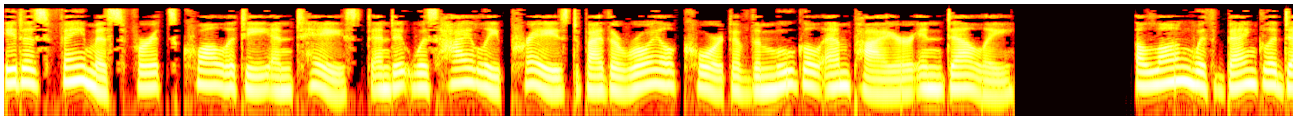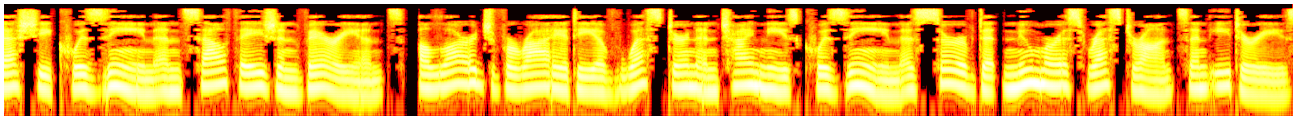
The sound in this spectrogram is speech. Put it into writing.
It is famous for its quality and taste and it was highly praised by the royal court of the Mughal Empire in Delhi. Along with Bangladeshi cuisine and South Asian variants, a large variety of Western and Chinese cuisine is served at numerous restaurants and eateries.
